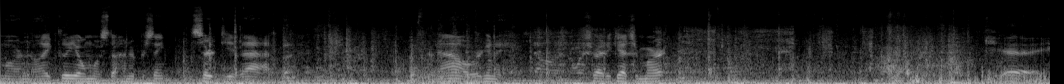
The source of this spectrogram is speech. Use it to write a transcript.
more than likely almost 100% certainty of that but um, for now we're gonna try to catch a marten. Okay.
